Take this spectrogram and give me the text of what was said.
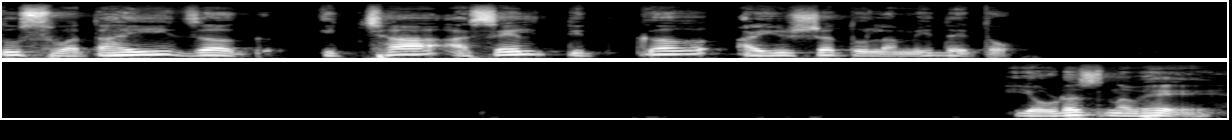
तू स्वतःही जग. इच्छा असेल तितकं आयुष्य तुला मी देतो. एवढंच नव्हे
